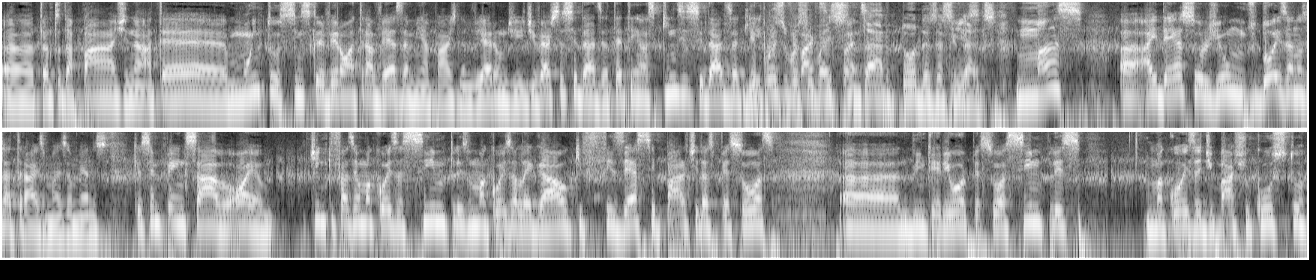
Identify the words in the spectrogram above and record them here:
Uh, tanto da página, até muitos se inscreveram através da minha página, vieram de diversas cidades, até tem as 15 cidades aqui. Depois você vai citar todas as cidades. Isso. Mas uh, a ideia surgiu uns dois anos atrás, mais ou menos, que eu sempre pensava, olha, tinha que fazer uma coisa simples, uma coisa legal, que fizesse parte das pessoas uh, do interior, pessoas simples, uma coisa de baixo custo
